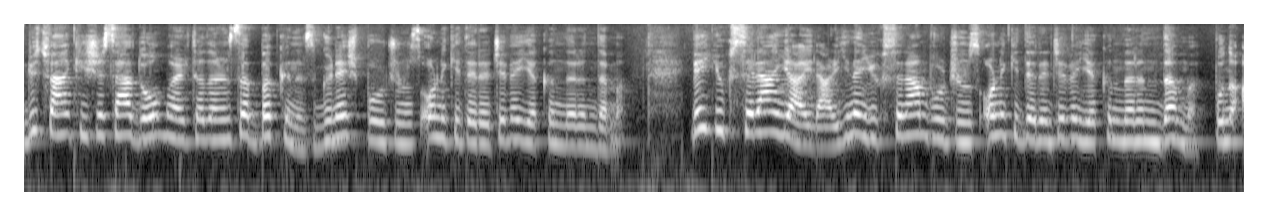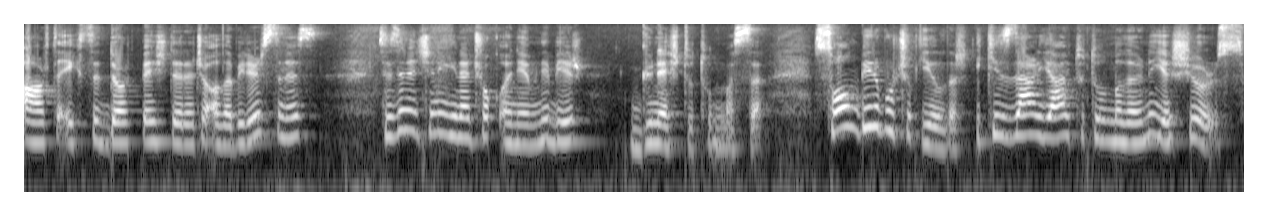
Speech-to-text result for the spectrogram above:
Lütfen kişisel doğum haritalarınıza bakınız. Güneş burcunuz 12 derece ve yakınlarında mı? Ve yükselen yaylar yine yükselen burcunuz 12 derece ve yakınlarında mı? Bunu artı eksi 4-5 derece alabilirsiniz. Sizin için yine çok önemli bir güneş tutulması. Son bir buçuk yıldır ikizler yay tutulmalarını yaşıyoruz.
